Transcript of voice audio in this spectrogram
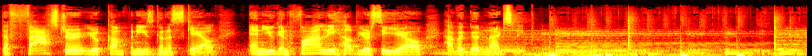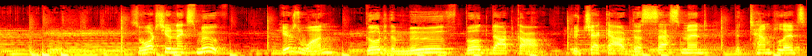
the faster your company is going to scale. And you can finally help your CEO have a good night's sleep. So, what's your next move? Here's one go to the movebook.com to check out the assessment, the templates,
